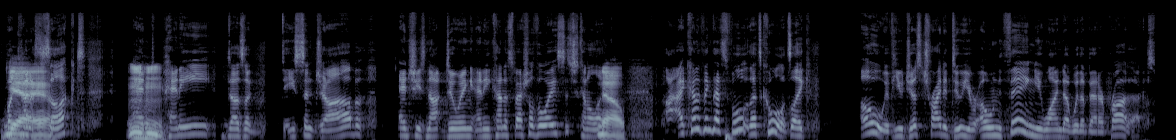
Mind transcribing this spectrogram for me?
but Yeah, kind of yeah. sucked. And mm-hmm. Penny does a decent job, and she's not doing any kind of special voice. It's just kind of like No. I, I kind of think that's cool. That's cool. It's like, oh, if you just try to do your own thing, you wind up with a better product.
